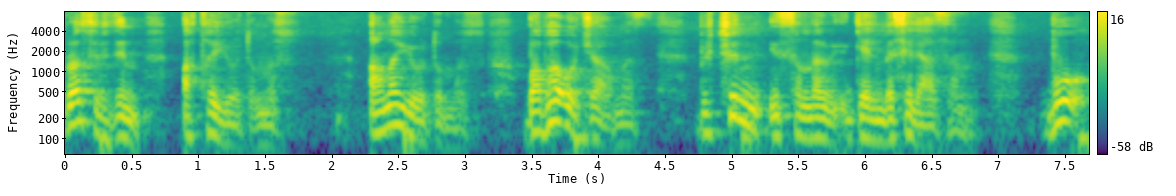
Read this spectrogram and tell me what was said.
Burası bizim ata yurdumuz, ana yurdumuz, baba ocağımız. Bütün insanların gelmesi lazım. Bu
